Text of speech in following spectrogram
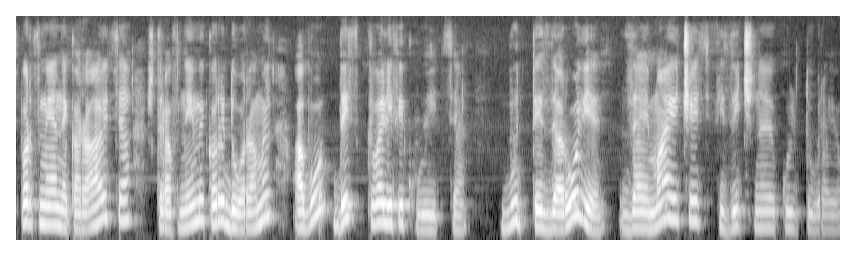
спортсмени караються штрафними коридорами або дискваліфікуються. Будьте здорові, займаючись фізичною культурою.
